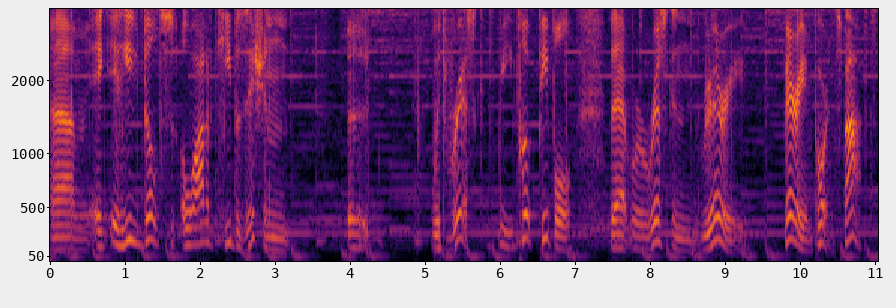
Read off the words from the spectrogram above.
Um, it, he built a lot of key position uh, with risk. He put people that were risk in very, very important spots.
